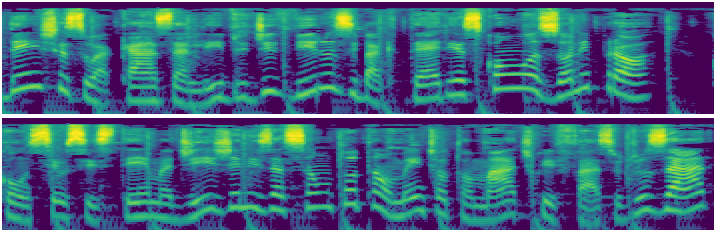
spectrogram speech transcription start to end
Deixe sua casa livre de vírus e bactérias com o Ozone Pro. Com seu sistema de higienização totalmente automático e fácil de usar,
